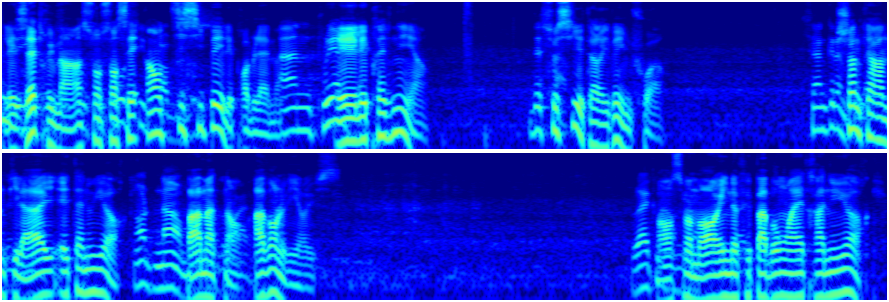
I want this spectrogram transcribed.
Les êtres humains sont censés anticiper les problèmes et les prévenir. Ceci est arrivé une fois. Shankaran Pillai est à New York. Pas maintenant, avant le virus. En ce moment, il ne fait pas bon à être à New York,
